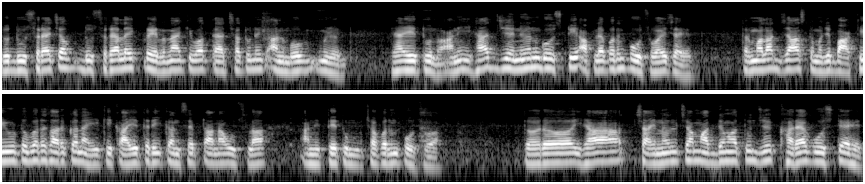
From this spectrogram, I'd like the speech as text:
जो दुसऱ्याच्या दुसऱ्याला एक प्रेरणा किंवा त्याच्यातून एक अनुभव मिळेल ह्या हेतून. आणि ह्या जेन्युअन गोष्टी आपल्यापर्यंत पोहोचवायच्या आहेत. तर मला जास्त म्हणजे बाकी यूट्यूबरसारखं नाही की काहीतरी कन्सेप्ट आणा उचला आणि ते तुमच्यापर्यंत पोचवा तर ह्या चॅनलच्या माध्यमातून जे खऱ्या गोष्टी आहेत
